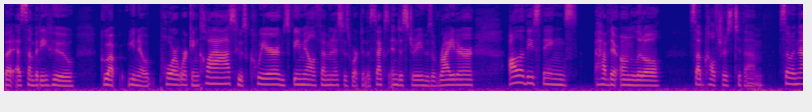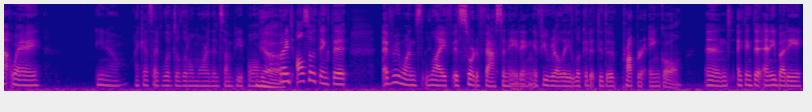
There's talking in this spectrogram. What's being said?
But as somebody who grew up, you know, poor working class, who's queer, who's female, a feminist, who's worked in the sex industry, who's a writer, all of these things have their own little subcultures to them. So in that way, you know, I guess I've lived a little more than some people. Yeah. But I also think that everyone's life is sort of fascinating if you really look at it through the proper angle. And I think that anybody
